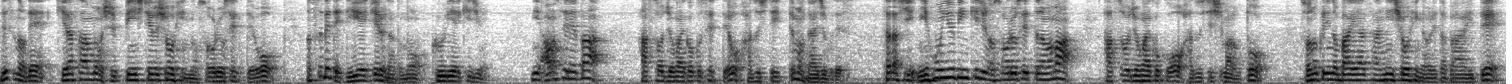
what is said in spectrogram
ですので、キラさんも出品している商品の送料設定を、すべて DHL などのクーリエ基準に合わせれば、発送除外国設定を外していっても大丈夫です。ただし、日本郵便基準の送料設定のまま発送除外国を外してしまうと、その国のバイヤーさんに商品が売れた場合で、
